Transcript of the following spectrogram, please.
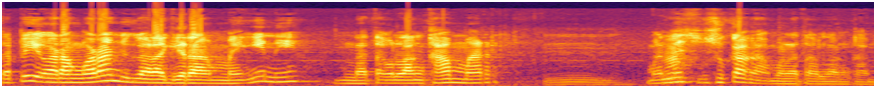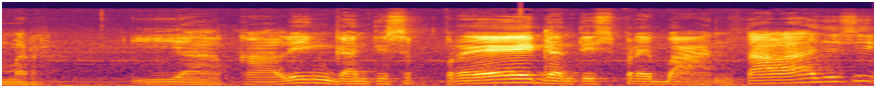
Tapi orang-orang juga lagi ramai ini menata ulang kamar. Hmm. Mana suka nggak menata ulang kamar? Iya, kali ganti spray, ganti spray bantal aja sih.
